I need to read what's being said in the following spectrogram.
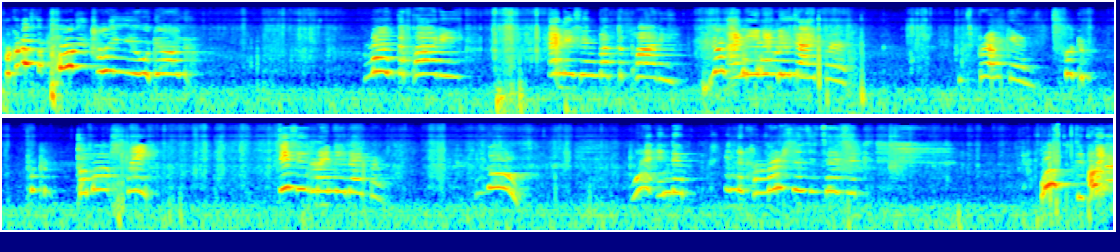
we're gonna have to potty train you again. Not the potty. Anything but the potty. Yes, I the need a potty. new diaper. It's broken. Freaking, freaking dumbass. Wait. This is my new diaper. No. What in the in the commercials it says it, What? The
